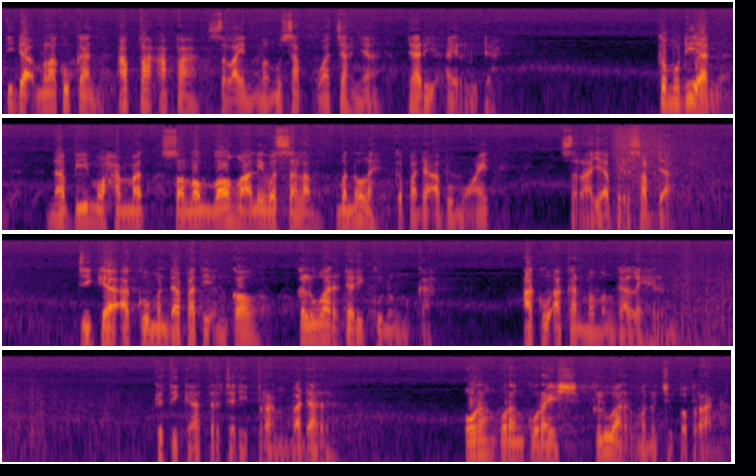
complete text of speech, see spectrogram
tidak melakukan apa-apa selain mengusap wajahnya dari air ludah. Kemudian Nabi Muhammad Shallallahu Alaihi Wasallam menoleh kepada Abu Muaid seraya bersabda, Jika aku mendapati engkau keluar dari gunung Mekah, aku akan memenggal lehermu. Ketika terjadi perang Badar, orang-orang Quraisy keluar menuju peperangan.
